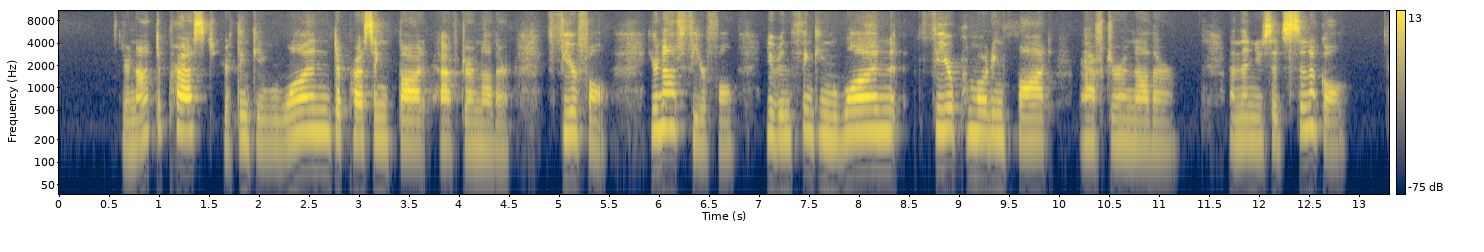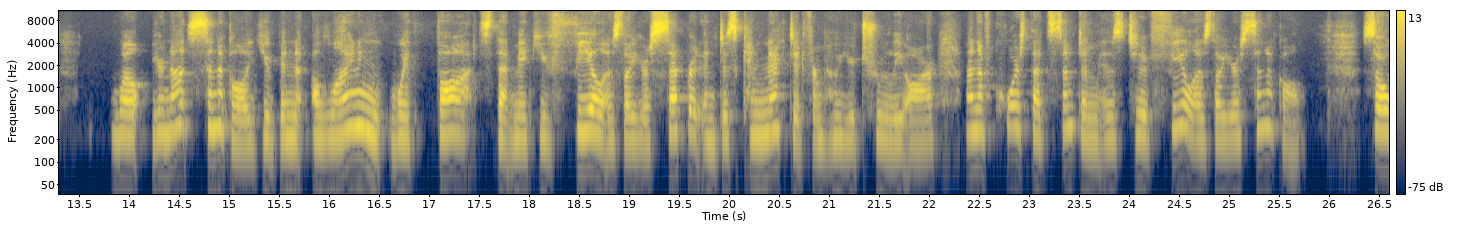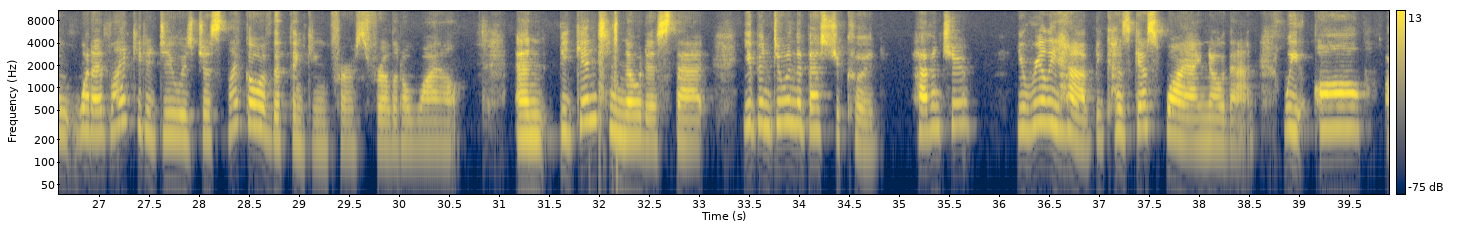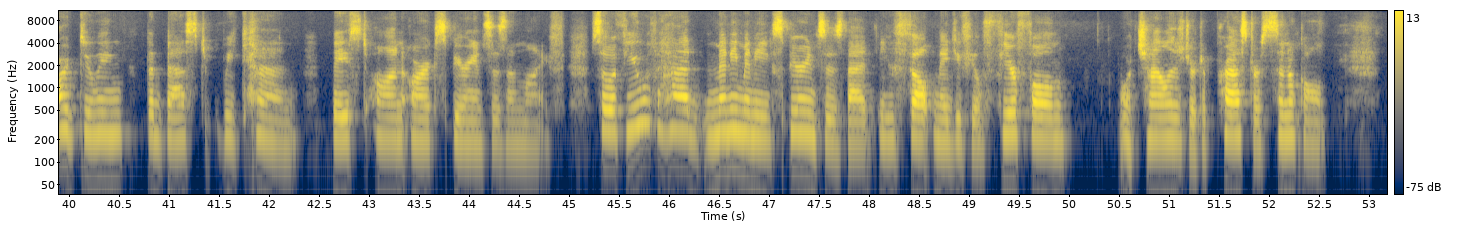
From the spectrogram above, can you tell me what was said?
You're not depressed. You're thinking one depressing thought after another. Fearful. You're not fearful. You've been thinking one fear promoting thought after another. And then you said cynical. Well, you're not cynical. You've been aligning with thoughts that make you feel as though you're separate and disconnected from who you truly are. And of course, that symptom is to feel as though you're cynical. So what I'd like you to do is just let go of the thinking first for a little while and begin to notice that you've been doing the best you could, haven't you? You really have, because guess why I know that? We all are doing the best we can based on our experiences in life. So if you've had many, many experiences that you felt made you feel fearful or challenged or depressed or cynical,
